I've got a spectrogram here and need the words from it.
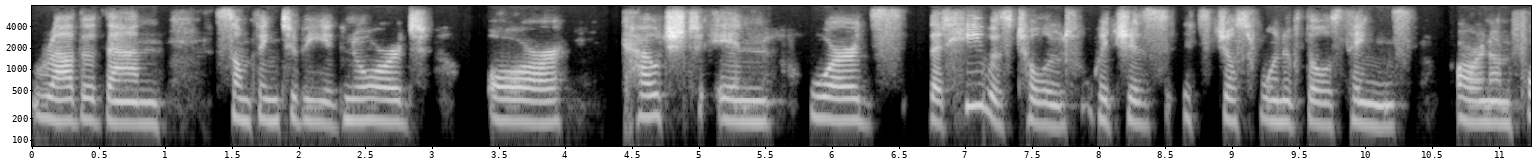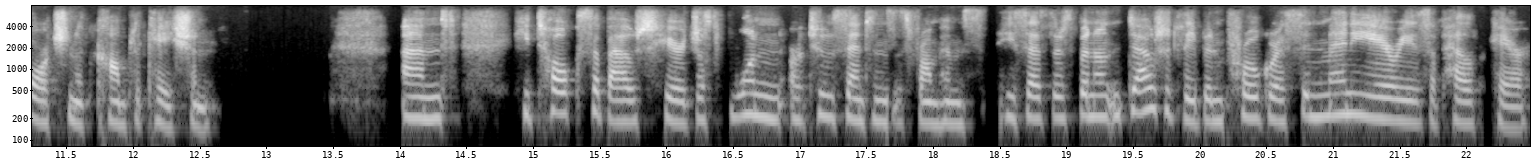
rather than something to be ignored or couched in words that he was told, which is it's just one of those things or an unfortunate complication. And he talks about here just one or two sentences from him. He says there's been undoubtedly been progress in many areas of healthcare.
